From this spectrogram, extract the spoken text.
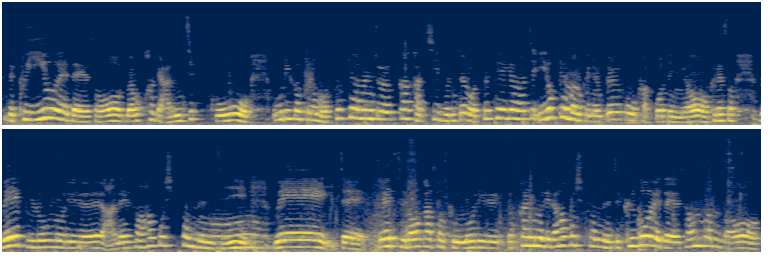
근데 그 이유에 대해서 명확하게 안 짚고 우리가 그럼 어떻게 하면 좋을까? 같이 이 문제를 어떻게 해결하지? 이렇게만 그냥 끌고 갔거든요. 그래서 왜 블록놀이를 안에서 하고 싶었는지 아. 왜 이제 왜 들어가서 극놀이를 역할놀이를 하고 싶었는지 그거에 대해서 한 번 더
